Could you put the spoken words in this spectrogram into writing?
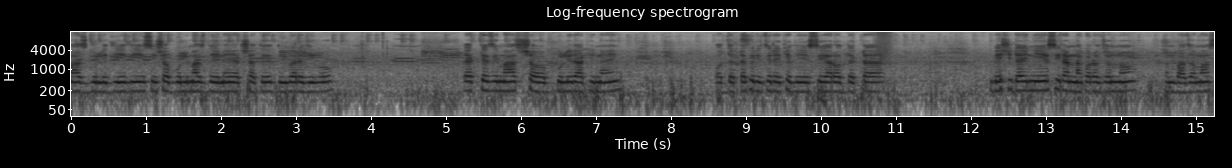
মাছগুলি দিয়ে দিয়েছি, সবগুলি মাছ দিয়ে নেই একসাথে দুইবারে দিব। এক কেজি মাছ সবগুলি রাখি নাই। অর্ধেকটা ফ্রিজে রেখে দিয়েছি আর অর্ধেকটা বেশিটাই নিয়েছি রান্না করার জন্য। কারণ ভাজা মাছ,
